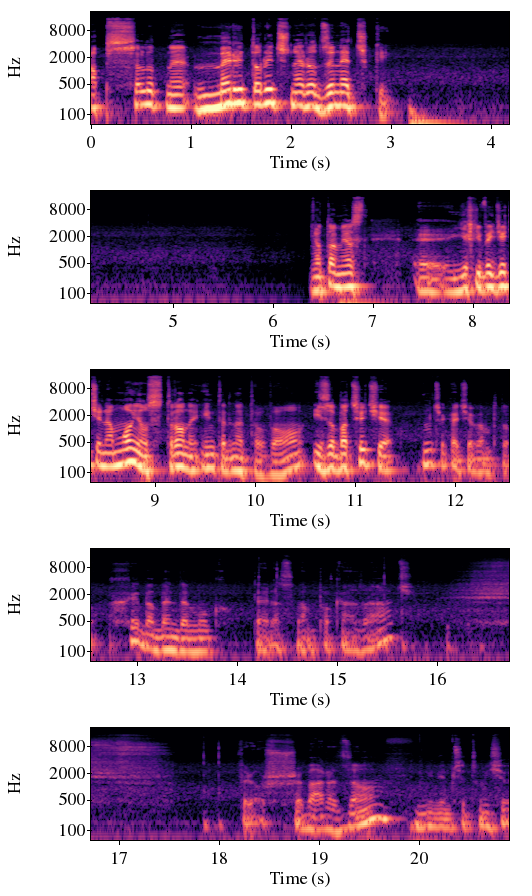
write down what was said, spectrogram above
absolutne merytoryczne rodzyneczki. Natomiast jeśli wejdziecie na moją stronę internetową i zobaczycie, no czekajcie wam to, chyba będę mógł teraz wam pokazać. Proszę bardzo. Nie wiem, czy to mi się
